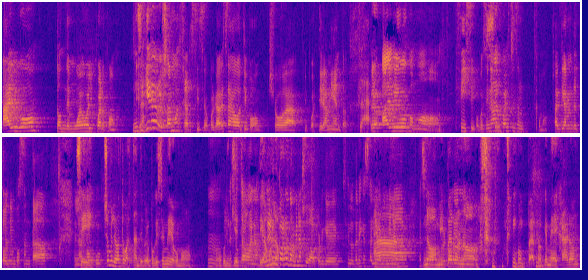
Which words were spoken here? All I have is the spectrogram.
algo donde muevo el cuerpo. Ni Claro. siquiera lo llamo ejercicio, porque a veces hago tipo yoga, tipo estiramiento. Claro. Pero algo como físico, porque si no Sí. después estoy como prácticamente todo el tiempo sentada en la Sí, compu. yo me levanto bastante, pero porque soy medio como, como culo Eso está bueno. Tener digámoslo. un perro también ayuda, porque si lo tenés que salir a Ah, caminar. eso no, mi perro no. Tengo un perro que me dejaron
